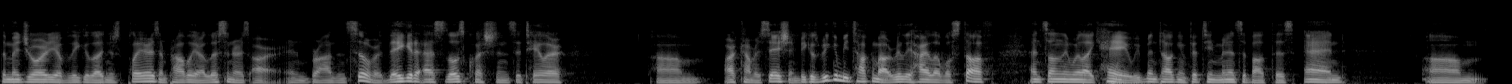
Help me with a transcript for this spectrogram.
the majority of League of Legends players and probably our listeners are in bronze and silver. They get to ask those questions to tailor um, our conversation because we can be talking about really high level stuff and suddenly we're like, hey, we've been talking 15 minutes about this and um,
